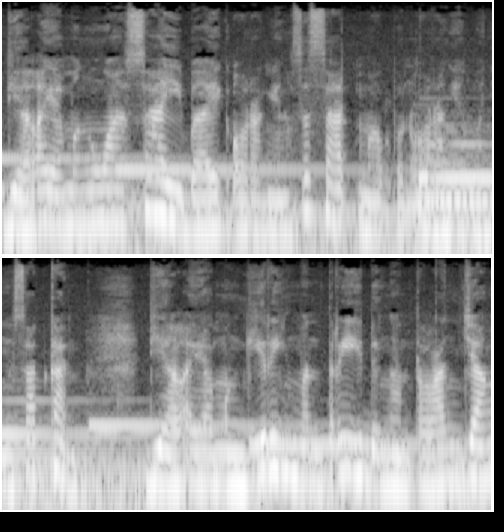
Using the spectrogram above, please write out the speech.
Dialah yang menguasai baik orang yang sesat maupun orang yang menyesatkan. Dialah yang menggiring menteri dengan telanjang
